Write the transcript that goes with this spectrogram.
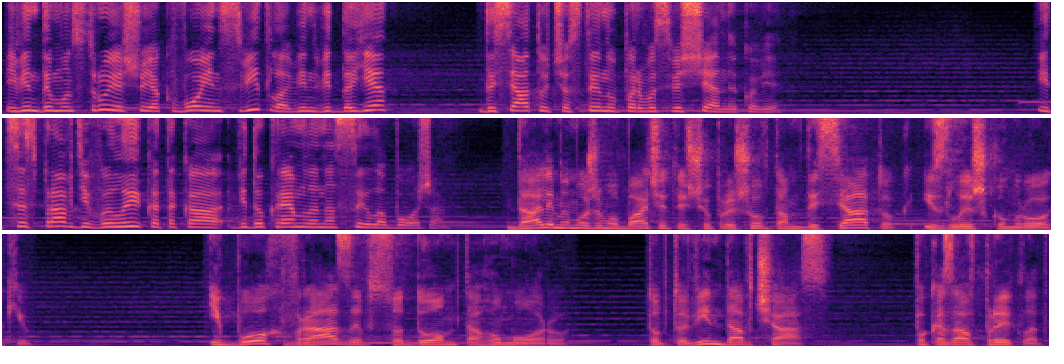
І він демонструє, що як воїн світла він віддає десяту частину первосвященникові. І це справді велика така відокремлена сила Божа. Далі ми можемо бачити, що пройшов там десяток із лишком років. І Бог вразив Содом та Гомору. Тобто він дав час, показав приклад.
